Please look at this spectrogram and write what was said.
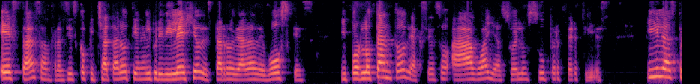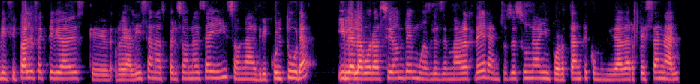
esta, San Francisco Pichátaro, tiene el privilegio de estar rodeada de bosques y por lo tanto de acceso a agua y a suelos súper fértiles. Y las principales actividades que realizan las personas de ahí son la agricultura y la elaboración de muebles de madera. Entonces, una importante comunidad artesanal,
